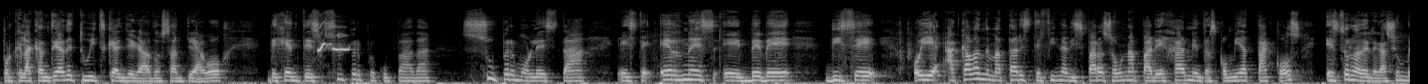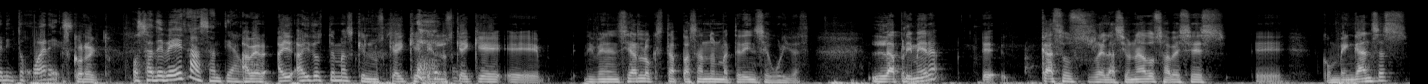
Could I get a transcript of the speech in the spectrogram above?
Porque la cantidad de tweets que han llegado, Santiago, de gente súper preocupada, súper molesta. Este, Ernest eh, Bebé dice, oye, acaban de matar este fin a disparos a una pareja mientras comía tacos. Esto en la delegación Benito Juárez. Es correcto. O sea, de veras, Santiago. A ver, hay, hay dos temas que en los que hay que, en los que hay que eh, diferenciar lo que está pasando en materia de inseguridad. La primera, eh, casos relacionados a veces eh, con venganzas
